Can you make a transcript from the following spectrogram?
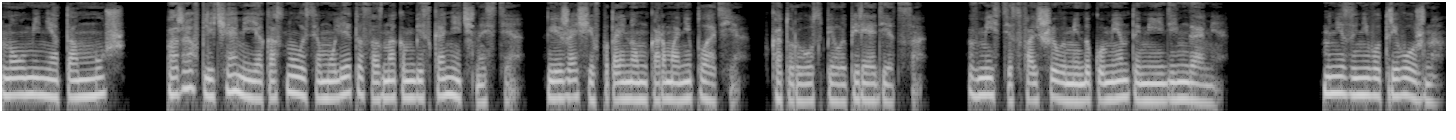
Но у меня там муж». Пожав плечами, я коснулась амулета со знаком бесконечности, лежащий в потайном кармане платья, в которое успела переодеться, вместе с фальшивыми документами и деньгами. Мне за него тревожно.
